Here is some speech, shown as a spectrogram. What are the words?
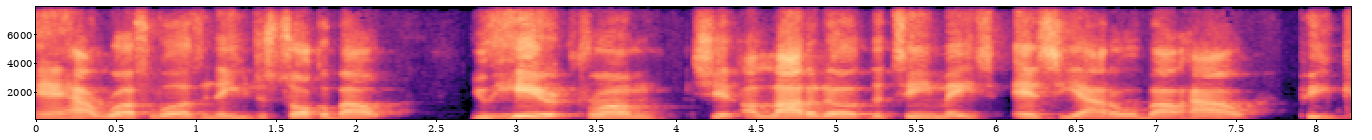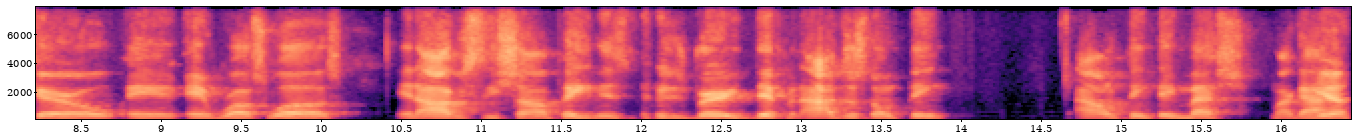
and how Russ was, and then you just talk about you hear from shit a lot of the the teammates in Seattle about how Pete Carroll and and Russ was, and obviously Sean Payton is is very different. I just don't think I don't think they mesh, my guy. Yeah.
